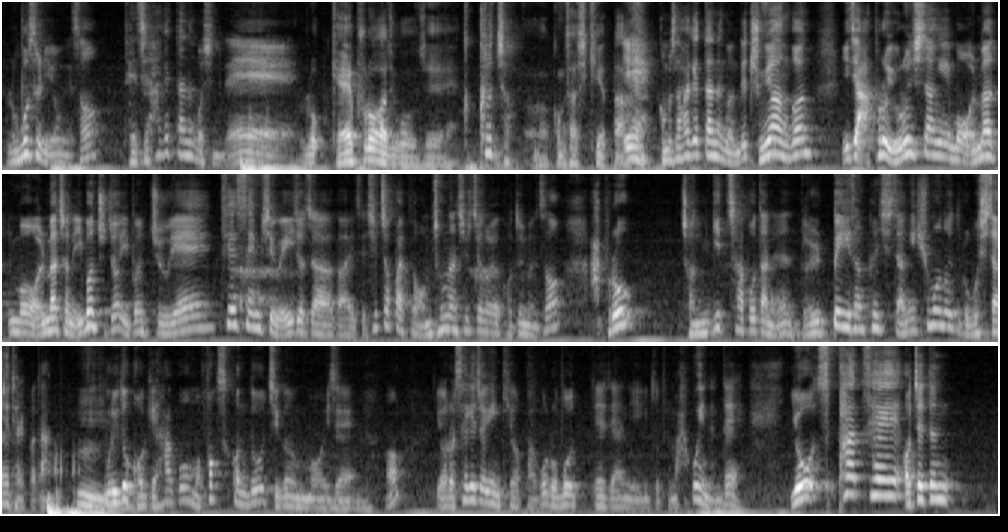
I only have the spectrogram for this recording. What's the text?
로봇을 이용해서 대체하겠다는 것인데 로, 개 풀어가지고 이제 그, 그렇죠. 어, 검사시키겠다. 예, 검사하겠다는 건데 중요한 건 이제 앞으로 이런 시장이 뭐 얼마 뭐 얼마 전에 이번 주죠. 이번 주에 TSMC 웨이저자가 이제 실적 발표 엄청난 실적을 거두면서 앞으로 전기차보다는 10배 이상 큰 시장이 휴머노이드 로봇 시장이 될 거다. 음. 우리도 거기에 하고 뭐 폭스콘도 지금 뭐 이제 음. 어 여러 세계적인 기업하고 로봇에 대한 얘기도 좀 하고 있는데 요 스팟의 어쨌든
